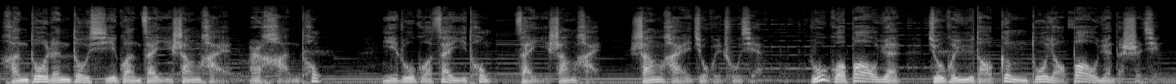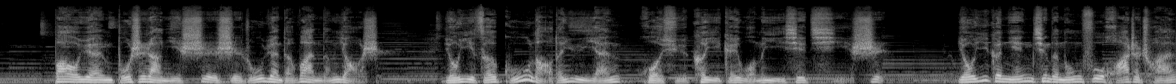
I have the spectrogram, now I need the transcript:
很多人都习惯在意伤害而喊痛，你如果在意痛，在意伤害，伤害就会出现；如果抱怨，就会遇到更多要抱怨的事情。抱怨不是让你事事如愿的万能钥匙。有一则古老的寓言，或许可以给我们一些启示。有一个年轻的农夫划着船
